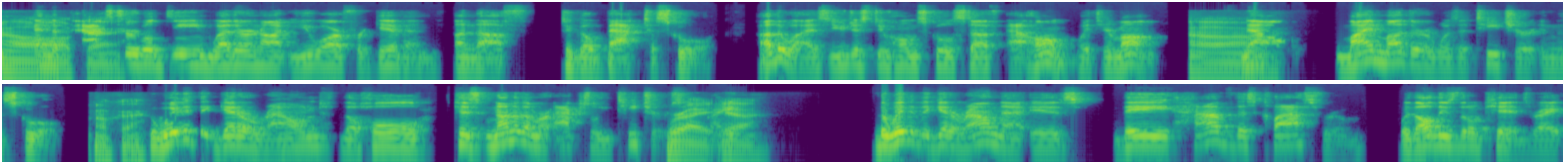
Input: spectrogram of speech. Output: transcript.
Oh, and the oh, okay. pastor will deem whether or not you are forgiven enough to go back to school. Otherwise, you just do homeschool stuff at home with your mom. Oh, now, my mother was a teacher in the school. okay. The way that they get around the whole, because none of them are actually teachers. Right, Yeah. The way that they get around that is they have this classroom with all these little kids, right?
